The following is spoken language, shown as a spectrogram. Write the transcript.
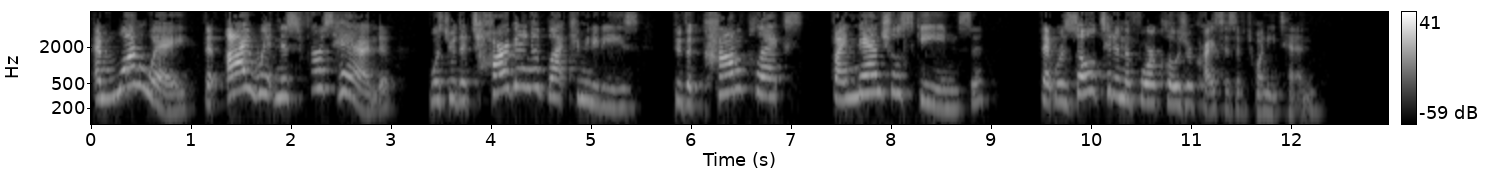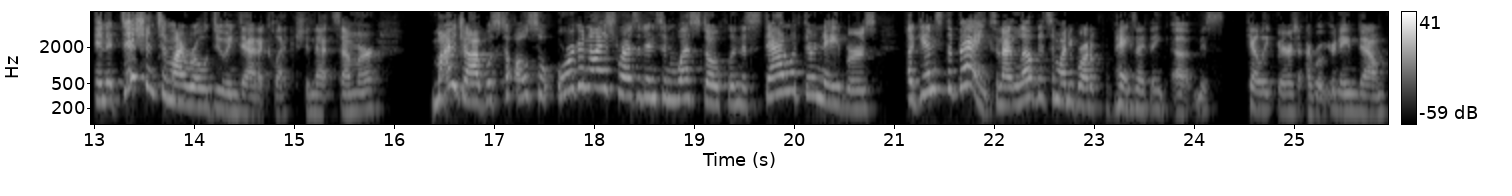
And one way that I witnessed firsthand was through the targeting of black communities through the complex financial schemes that resulted in the foreclosure crisis of 2010. In addition to my role doing data collection that summer, my job was to also organize residents in West Oakland to stand with their neighbors against the banks. And I love that somebody brought up the banks. I think uh, Miss Kelly Ferris, I wrote your name down.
